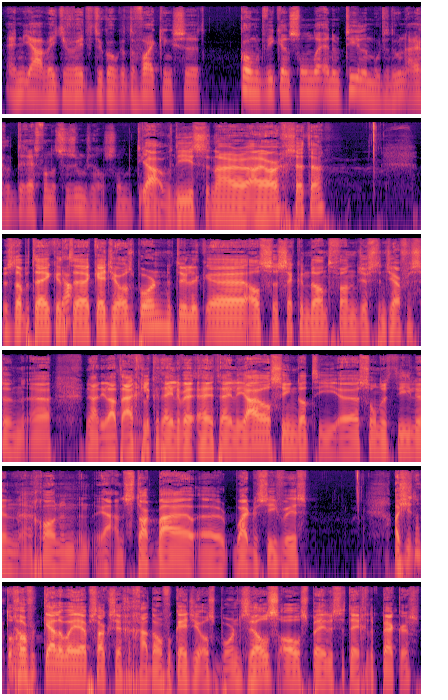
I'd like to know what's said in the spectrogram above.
en ja, weet je, we weten natuurlijk ook dat de Vikings eh, komend weekend zonder Adam Thielen moeten doen. Eigenlijk de rest van het seizoen zelfs zonder Thielen. Ja, want die is naar eh, IR gezet, hè? Dus dat betekent Ja. eh KJ Osborne natuurlijk eh, als eh, secondant van Justin Jefferson. eh, nou, die laat eigenlijk het hele, het hele jaar al zien dat hij eh, zonder Thielen eh, gewoon een, een- ja, een startbare eh, wide receiver is. Als je het dan toch Ja. over Callaway hebt, zou ik zeggen, ga dan voor KJ Osborne. Zelfs al spelen ze tegen de Packers.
